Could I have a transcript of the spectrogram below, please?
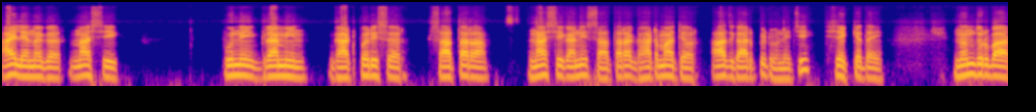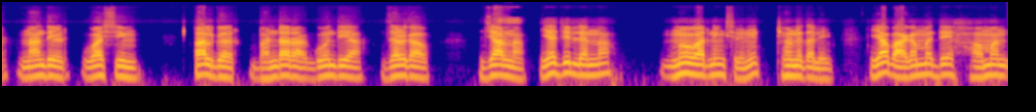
आयल्यानगर नाशिक पुणे ग्रामीण घाट परिसर सातारा नाशिक आणि सातारा घाटमाथ्यावर आज गारपीट होण्याची शक्यता आहे. नंदुरबार नांदेड वाशिम पालघर भंडारा गोंदिया जळगाव जालना या जिल्ह्यांना नो वॉर्निंग श्रेणीत ठेवण्यात आले या भागांमध्ये हवामान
